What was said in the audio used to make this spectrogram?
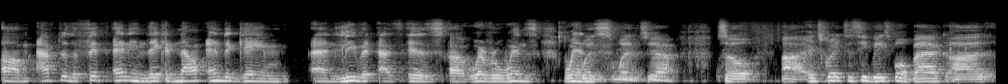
Um, after the fifth inning, they could now end a game and leave it as is. Uh, whoever wins wins. wins wins yeah so uh, it's great to see baseball back uh,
